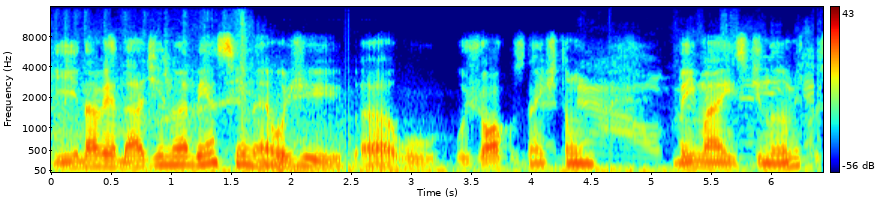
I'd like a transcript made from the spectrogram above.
E na verdade não é bem assim, né? Hoje uh, o, os jogos né, estão bem mais dinâmicos,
